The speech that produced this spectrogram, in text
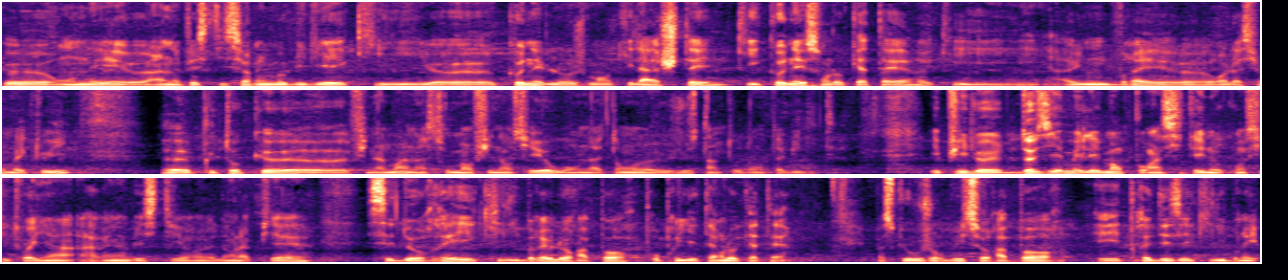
qu'on ait euh, un investisseur immobilier qui connaît le logement qu'il a acheté, qui connaît son locataire, et qui a une vraie relation avec lui, plutôt que finalement un instrument financier où on attend juste un taux de rentabilité. Et puis le deuxième élément pour inciter nos concitoyens à réinvestir dans la pierre, c'est de rééquilibrer le rapport propriétaire-locataire. Parce qu'aujourd'hui, ce rapport est très déséquilibré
